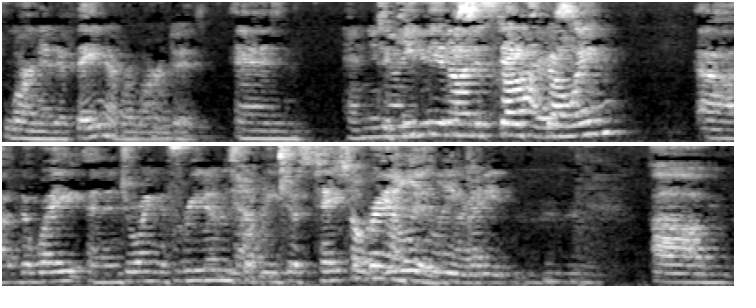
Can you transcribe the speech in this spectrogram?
learn it if they never learned it. And And to know, keep the United States going uh, the way and enjoying the freedoms that we just take for granted. ready. Um,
